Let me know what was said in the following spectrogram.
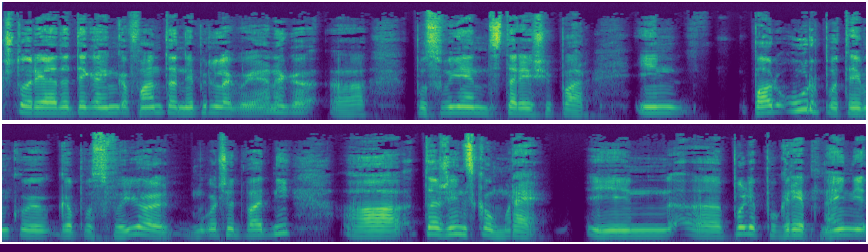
štorija, da tega enega fanta neprilagojenega uh, posvojen starejši par. In par ur potem, ko ga posvojijo, ali mogoče dva dni, uh, ta ženska umre. In uh, pol je pogreb, ne? in je,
